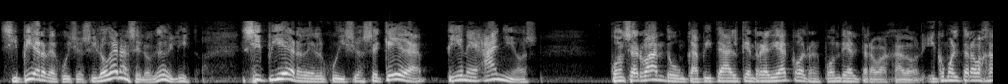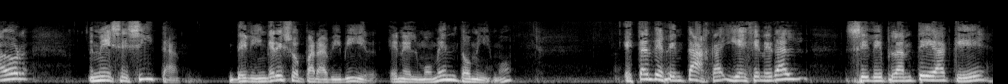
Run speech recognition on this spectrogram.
si pierde el juicio, si lo gana se lo quedó y listo. Si pierde el juicio, se queda, tiene años conservando un capital que en realidad corresponde al trabajador. Y como el trabajador necesita del ingreso para vivir en el momento mismo, está en desventaja y en general se le plantea que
